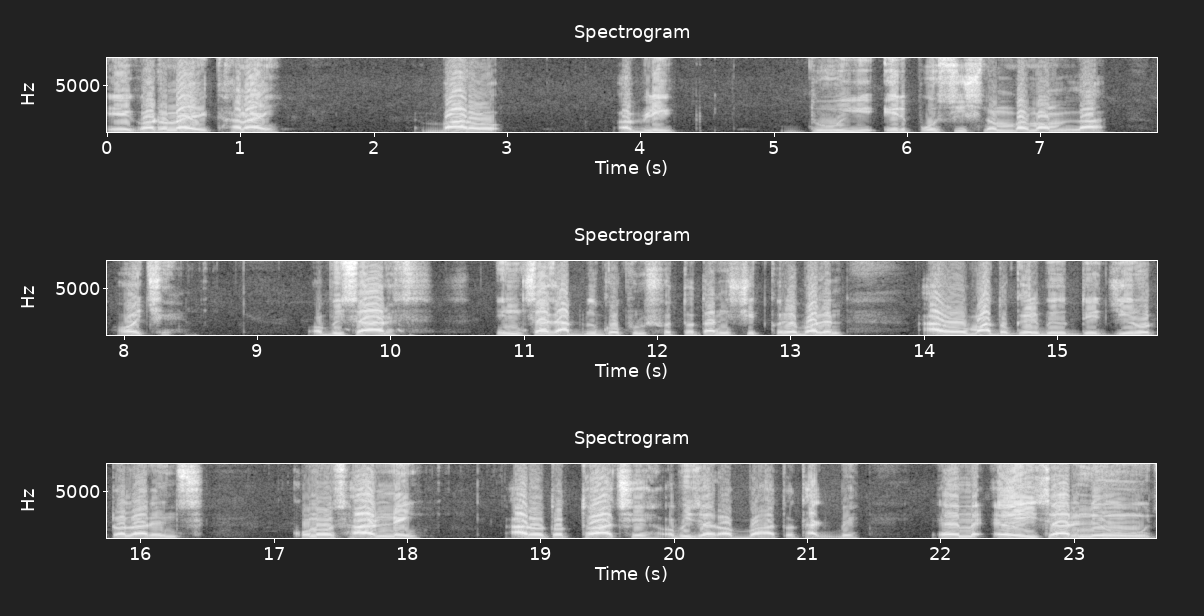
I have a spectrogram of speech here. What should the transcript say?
এ ঘটনায় থানায় বারো অবলিক দুই এর পঁচিশ নম্বর মামলা হয়েছে। অফিসার ইনচার্জ আব্দুল গফুর সত্যতা নিশ্চিত করে বলেন, আরও মাদকের বিরুদ্ধে জিরো টলারেন্স কোনো ছাড় নেই, আরও তথ্য আছে, অভিযান অব্যাহত থাকবে। M H R news.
